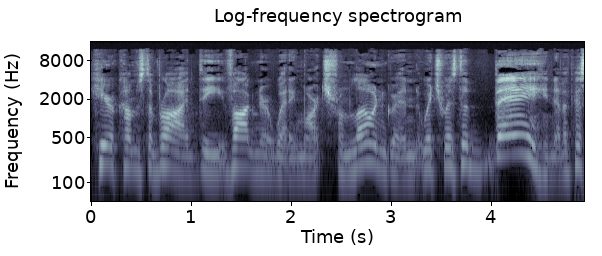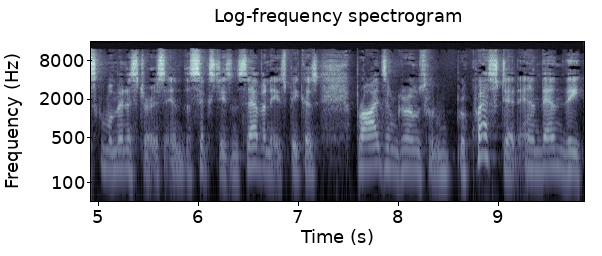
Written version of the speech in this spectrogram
Here Comes the Bride, the Wagner wedding march from Lohengrin, which was the bane of Episcopal ministers in the 60s and 70s because brides and grooms would request it, and then the,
